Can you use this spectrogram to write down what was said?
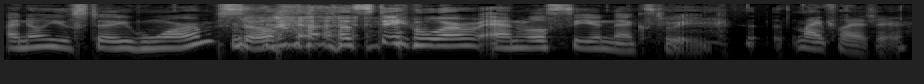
I know you stay warm, so stay warm and we'll see you next week. My pleasure.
